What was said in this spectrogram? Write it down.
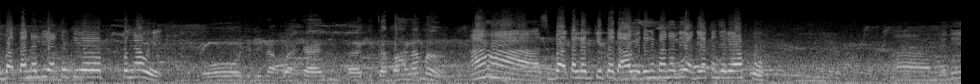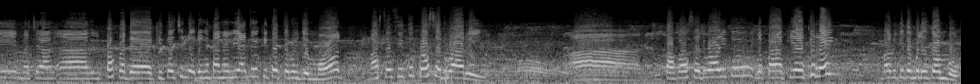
Sebab tanah liat tu kira pengawet. Oh, jadi nak buatkan uh, tikar tahan lama. Aha, sebab kalau kita dah awet dengan tanah liat dia akan jadi rapuh. Uh, jadi macam uh, lepas pada kita celup dengan tanah liat tu kita terus jemur. Masa situ proses dua hari. Oh. Ah, lepas proses dua hari tu lepas kira kering baru kita boleh tombok.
